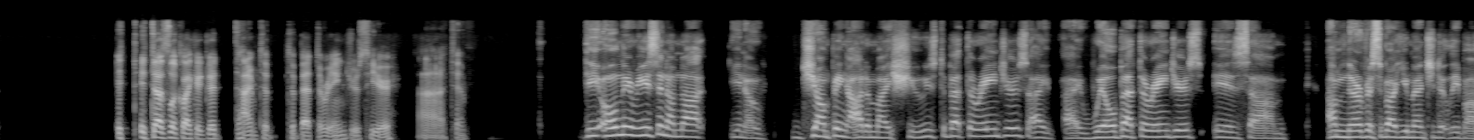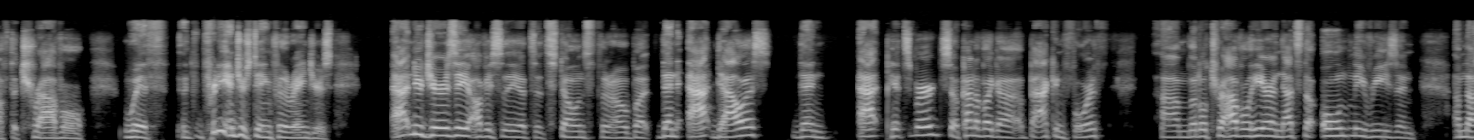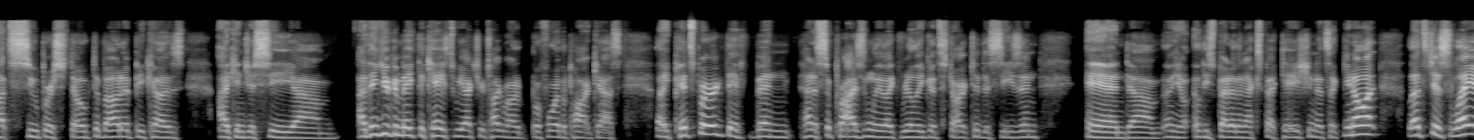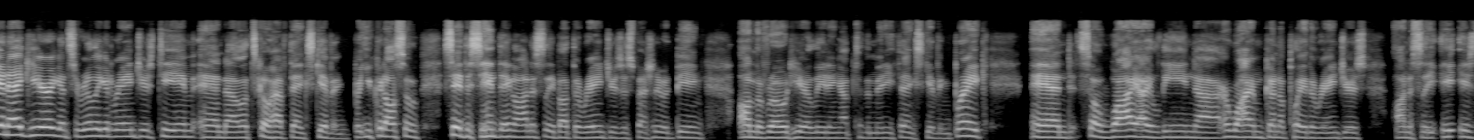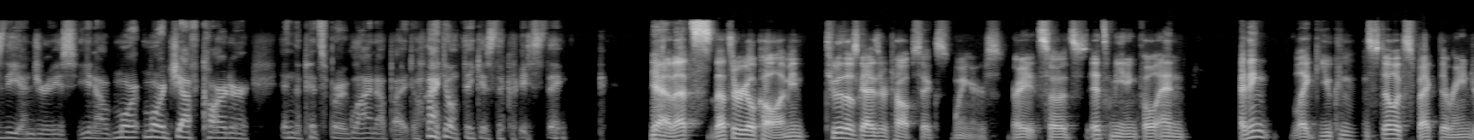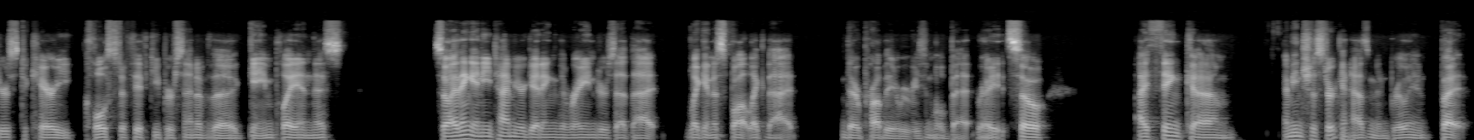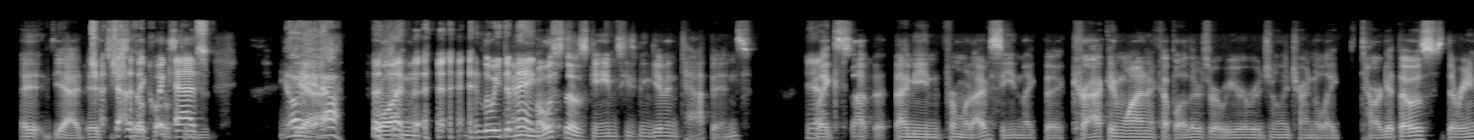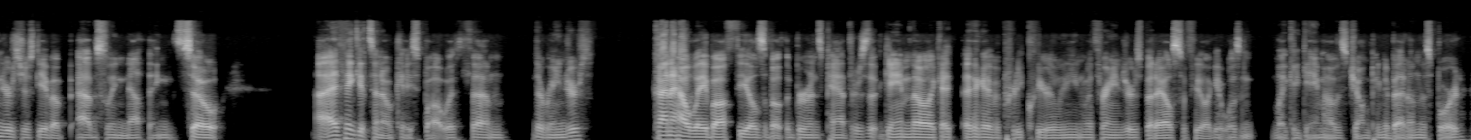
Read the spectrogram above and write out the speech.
it it does look like a good time to to bet the Rangers here, uh, Tim. The only reason I'm not, you know, jumping out of my shoes to bet the Rangers, I I will bet the Rangers is um I'm nervous about you mentioned it, Leboff the travel with pretty interesting for the Rangers. At New Jersey, obviously it's a stone's throw, but then at Dallas, then at Pittsburgh. So kind of like a, a back and forth um, little travel here. And that's the only reason I'm not super stoked about it because I can just see, um, I think you can make the case we actually were talking about it before the podcast. Like Pittsburgh, they've been had a surprisingly like really good start to the season and um, you know at least better than expectation. It's like you know what, let's just lay an egg here against a really good Rangers team, and uh, let's go have Thanksgiving. But you could also say the same thing honestly about the Rangers, especially with being on the road here leading up to the mini Thanksgiving break. And so why I lean uh, or why I'm gonna play the Rangers honestly is the injuries. You know, more more Jeff Carter in the Pittsburgh lineup. I don't I don't think is the greatest thing. Yeah, that's that's a real call. I mean, two of those guys are top six wingers, right? So it's it's meaningful. And I think like you can still expect the Rangers to carry close to 50% of the gameplay in this. So I think anytime you're getting the Rangers at that, like in a spot like that, they're probably a reasonable bet, right? So I think um I mean Shesterkin hasn't been brilliant, but it, yeah, it's Jonathan Quick has. Oh yeah. yeah. Well, and, and Louis Domingue. I mean, most of those games he's been given tap ins. Yeah. Like, I mean, from what I've seen, like the Kraken one, a couple others where we were originally trying to like target those, the Rangers just gave up absolutely nothing. So I think it's an okay spot with um, the Rangers. Kind of how Leboff feels about the Bruins Panthers game, though. Like, I, I think I have a pretty clear lean with Rangers, but I also feel like it wasn't like a game I was jumping to bet on this board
